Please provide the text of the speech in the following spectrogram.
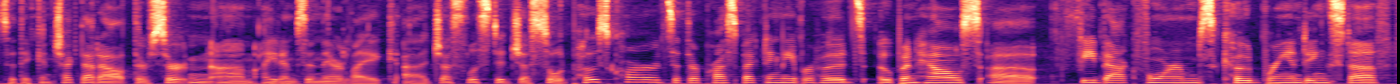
So they can check that out. There's certain um, items in there like uh, just listed, just sold postcards if they're prospecting neighborhoods, open house, uh, feedback forms, code branding stuff,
